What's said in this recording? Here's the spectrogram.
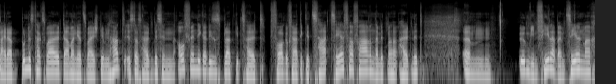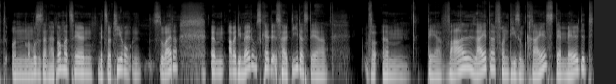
bei der Bundestagswahl, da man ja zwei Stimmen hat, ist das halt ein bisschen aufwendiger, dieses Blatt. Gibt es halt vorgefertigte Zählverfahren, damit man halt nicht ähm, irgendwie einen Fehler beim Zählen macht und man muss es dann halt nochmal zählen mit Sortierung und so weiter. Ähm, aber die Meldungskette ist halt die, dass der, ähm, der Wahlleiter von diesem Kreis, der meldet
